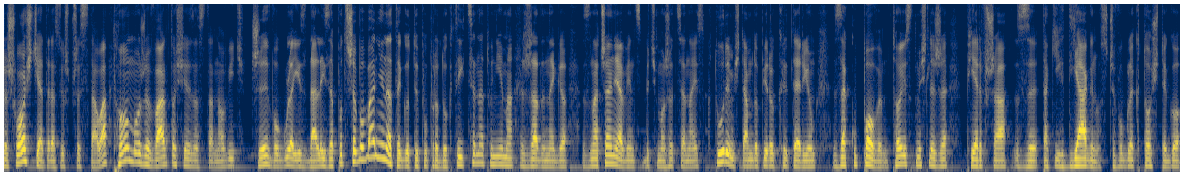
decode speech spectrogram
przeszłości, a teraz już przestała, to może warto się zastanowić, czy w ogóle jest dalej zapotrzebowanie na tego typu produkty i cena tu nie ma żadnego znaczenia, więc być może cena jest którymś tam dopiero kryterium zakupowym. To jest myślę, że pierwsza z takich diagnoz, czy w ogóle ktoś tego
